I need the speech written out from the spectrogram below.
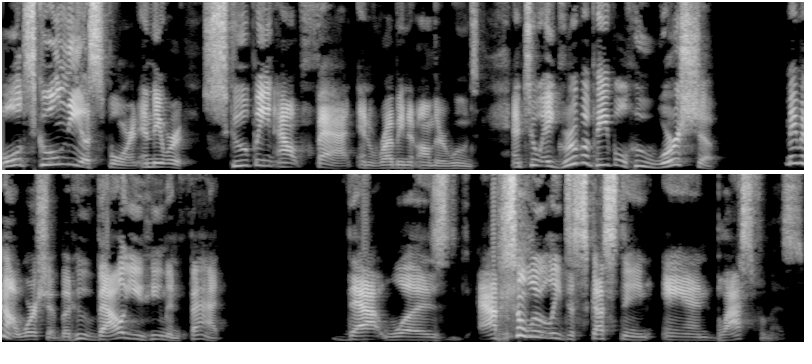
old school neosporin." And they were scooping out fat and rubbing it on their wounds and to a group of people who worship, maybe not worship, but who value human fat, that was absolutely disgusting and blasphemous.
